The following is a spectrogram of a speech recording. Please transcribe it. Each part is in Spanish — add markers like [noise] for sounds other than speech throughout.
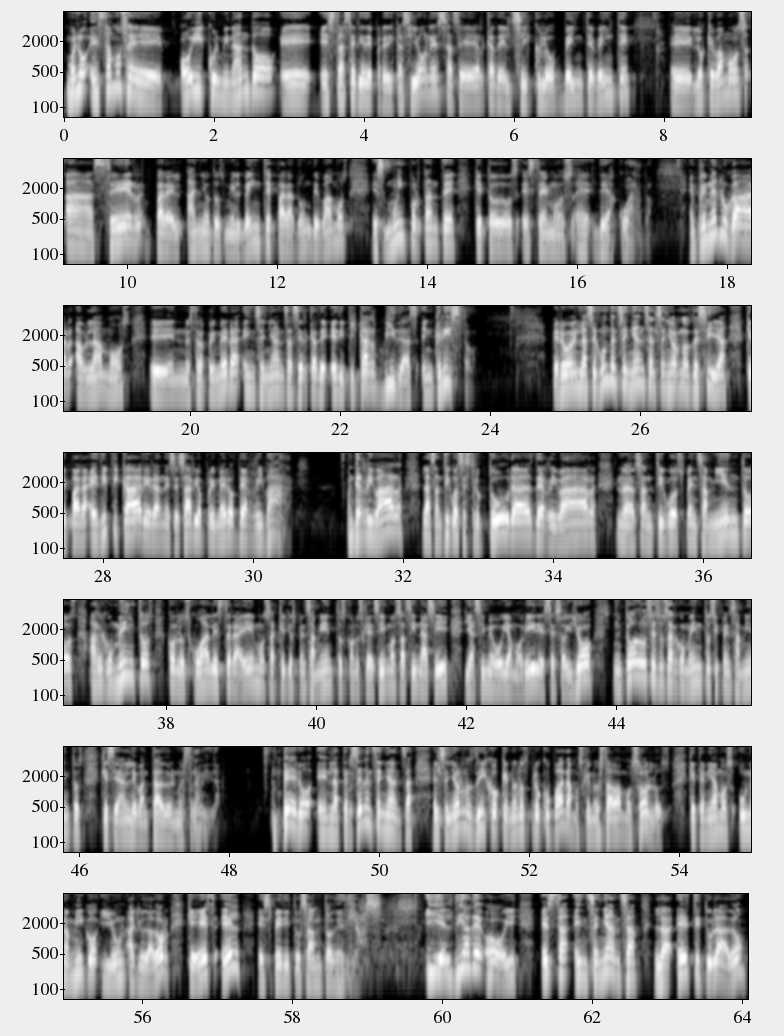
Bueno, estamos eh, hoy culminando eh, esta serie de predicaciones acerca del ciclo 2020. Eh, lo que vamos a hacer para el año 2020, para dónde vamos, es muy importante que todos estemos de acuerdo. En primer lugar, hablamos en nuestra primera enseñanza acerca de edificar vidas en Cristo. Pero en la segunda enseñanza el Señor nos decía que para edificar era necesario primero derribar. Derribar las antiguas estructuras, derribar los antiguos pensamientos, argumentos con los cuales traemos aquellos pensamientos con los que decimos así nací y así me voy a morir, ese soy yo. Todos esos argumentos y pensamientos que se han levantado en nuestra vida. Pero en la tercera enseñanza, el Señor nos dijo que no nos preocupáramos, que no estábamos solos, que teníamos un amigo y un ayudador, que es el Espíritu Santo de Dios. Y el día de hoy, esta enseñanza la he titulado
